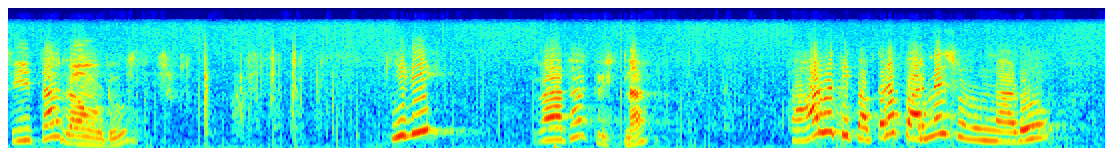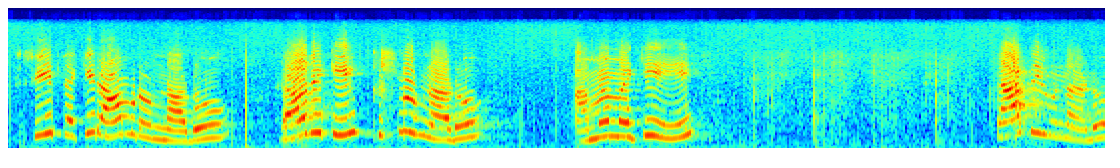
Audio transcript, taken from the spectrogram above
సీత రాముడు ఇది? రాధాకృష్ణ. పార్వతి పక్కన పరమేశ్వరుడు ఉన్నాడు. సీతకి రాముడు ఉన్నాడు. రాధకి కృష్ణుడు ఉన్నాడు. అమ్మమ్మకి తాతయ్య ఉన్నాడు.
